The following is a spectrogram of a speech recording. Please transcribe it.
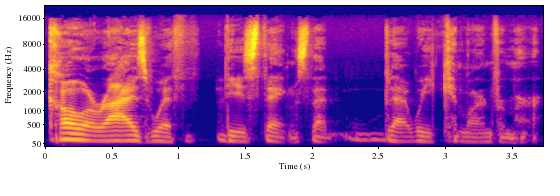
co-arise with these things that that we can learn from her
